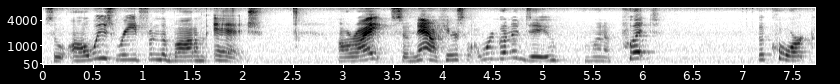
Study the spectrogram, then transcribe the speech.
So always read from the bottom edge. All right, so now here's what we're going to do. I'm going to put the cork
